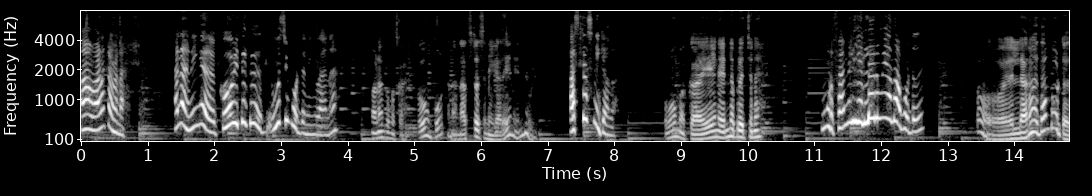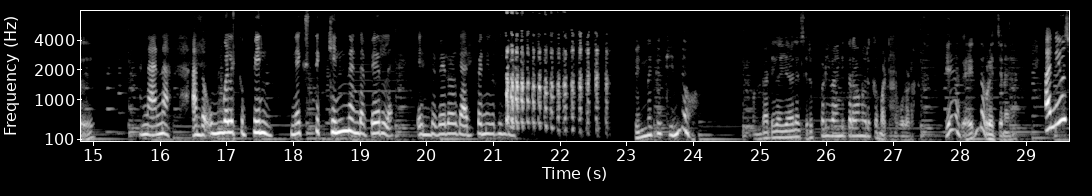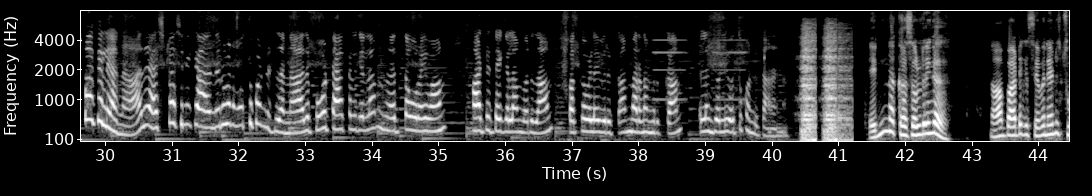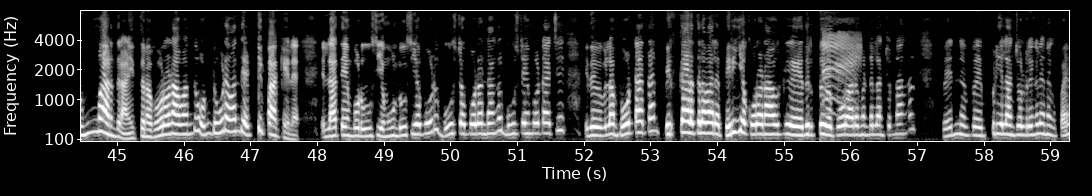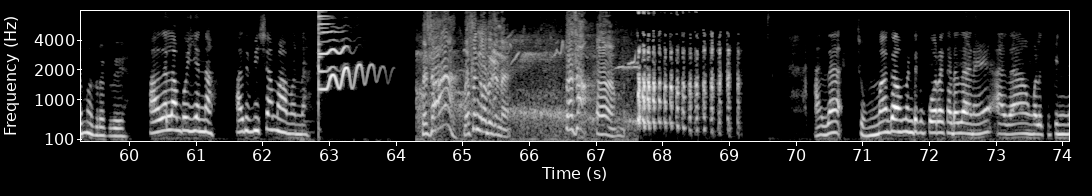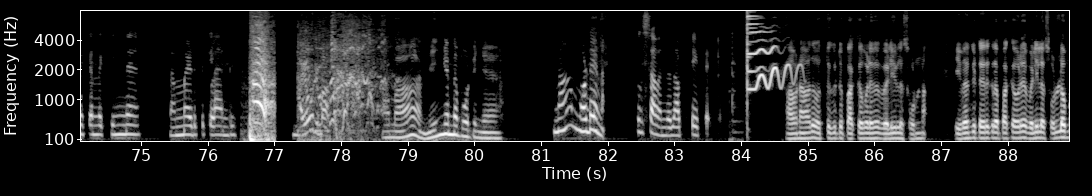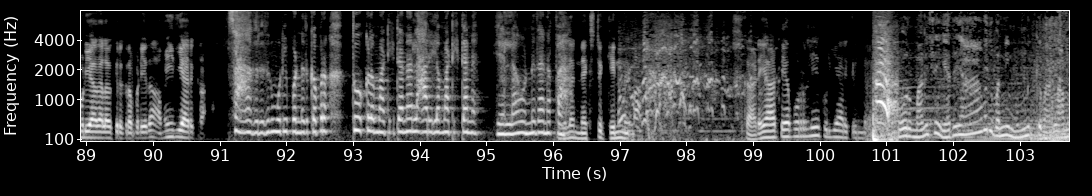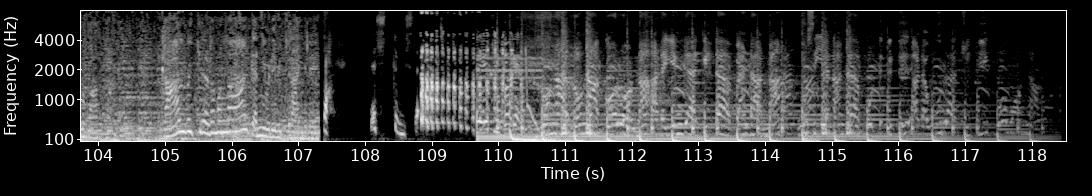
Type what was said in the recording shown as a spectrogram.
ஆ வணக்கம் அண்ணா. அண்ணா நீங்க கோவிட்டுக்கு ஊசி போட்டனீங்களா அண்ணா? வணக்கம் அக்கா. ஓ போட்டேன் நஷ்டசனிக்காரே என்ன பிரச்சனை? அஸ்டஸ்னிக்காவா ஓம் அக்கா ஏன் என்ன பிரச்சனை? உங்களோட ஃபேமிலி எல்லாருமே அதான் போட்டது. ஓ எல்லாரும் அதான் போட்டது. அண்ணா அண்ணா அந்த உங்களுக்கு பின் நெக்ஸ்ட் கின் என்ற பேர்ல எந்த பேரோட ஆட் பண்ணி விடுறீங்க பின்னுக்கு கிண்ணம் பொண்டாட்டி கையால செருப்படி வாங்கி தராம இருக்க மாட்டீங்க ஏன் அக்கா என்ன பிரச்சனை? நியூஸ் பார்க்கலையா அண்ணா? அது அஸ்ட்ராசினிக்கா நிறுவனம் ஒத்துக்கொண்டுட்டு அண்ணா அது போட்ட ஆட்களுக்கு எல்லாம் ரத்த உறைவாம் ஹார்ட் அட்டாக் எல்லாம் வருதாம் பக்க விளைவு இருக்காம் மரணம் இருக்காம் எல்லாம் சொல்லி ஒத்துக்கொண்டுட்டான் அண்ணா. என்னக்கா சொல்றீங்க? நான் பாட்டுக்கு சிவனேன்னு சும்மா இருந்தேன் இத்தனை கொரோனா வந்து ஒன்று கூட வந்து எட்டி பார்க்கல. எல்லாத்தையும் போடு ஊசியை மூன்று ஊசியை போடு பூஸ்டர் போடுன்றாங்க. பூஸ்டையும் போட்டாச்சு. இது எல்லாம் போட்டா தான் பிற்காலத்துல வர பெரிய கொரோனாவுக்கு எதிர்த்து போராடும் எல்லாம் சொன்னாங்க. இப்ப என்ன இப்ப இப்படி எல்லாம் சொல்றீங்களோ எனக்கு பயமா கிடக்குது. அதெல்லாம் பொய் அண்ணா அது அண்ணா விஷம் பேசா. அதான் சும்மா கவர்மெண்ட்டுக்கு போற கடை தானே. அதான் உங்களுக்கு பின்னுக்கு அந்த கிண்ண. நம்ம எடுத்துக்கலாண்டு ஆமா நீங்க என்ன போட்டீங்க? நான் மொடனா. புதுசா வந்தது அப்டேட்டட் அவனாவது ஒத்துக்கிட்டு பக்க விளைவு வெளியில சொன்னான். இவங்கிட்ட இருக்கிற பக்க விளைவு வெளியில சொல்ல முடியாத அளவுக்கு இருக்கிறபடியே தான் அமைதியா இருக்கிறான். சாகுறதுன்னு முடிவு பண்ணதுக்கு அப்புறம் தூக்கில மாட்டிக்கிட்டானே லாரியில மாட்டிக்கிட்டானே? எல்லாம் ஒண்ணுதானப்பா? நெக்ஸ்ட் கின்னு கடையாட்டைய போடுறதுலயே குறியா இருக்கிறீங்க ஒரு மனுஷன் எதையாவது பண்ணி முன்னுக்கு வரலாம்னு பார்த்தா கால் வைக்கிற இடமெல்லாம் கண்ணி விடி வைக்கிறாங்களே. Just miss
